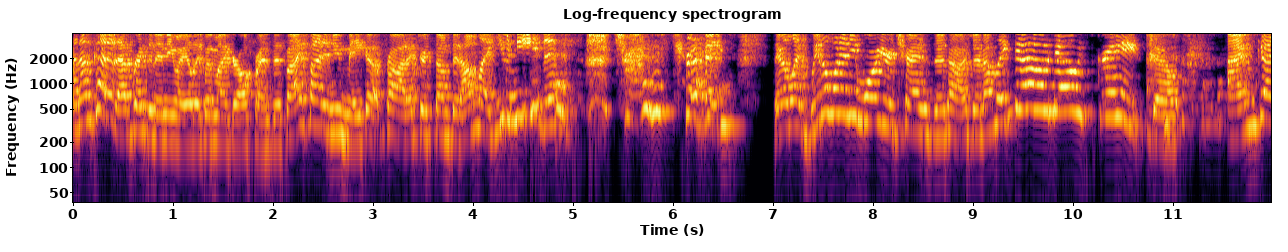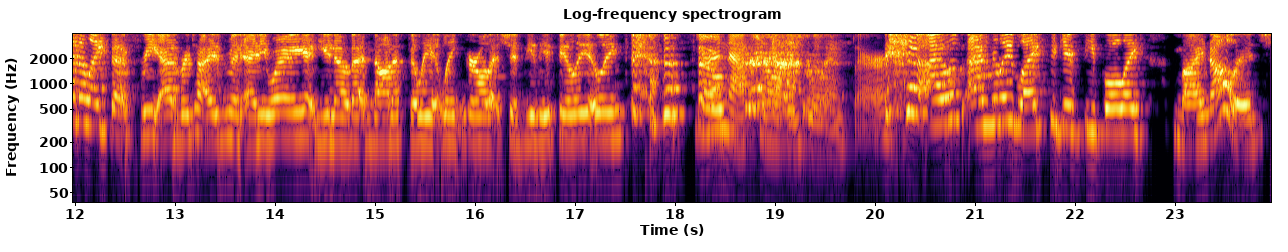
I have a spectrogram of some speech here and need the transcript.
And I'm kind of that person anyway, like with my girlfriends. If I find a new makeup product or something, I'm like, you need this. Try this trend. They're like, we don't want any more of your trends, Natasha. And I'm like, no, no, it's great. So I'm kind of like that free advertisement anyway. You know, that non affiliate link girl that should be the affiliate link. so, You're a natural influencer. I was, I really like to give people like my knowledge.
